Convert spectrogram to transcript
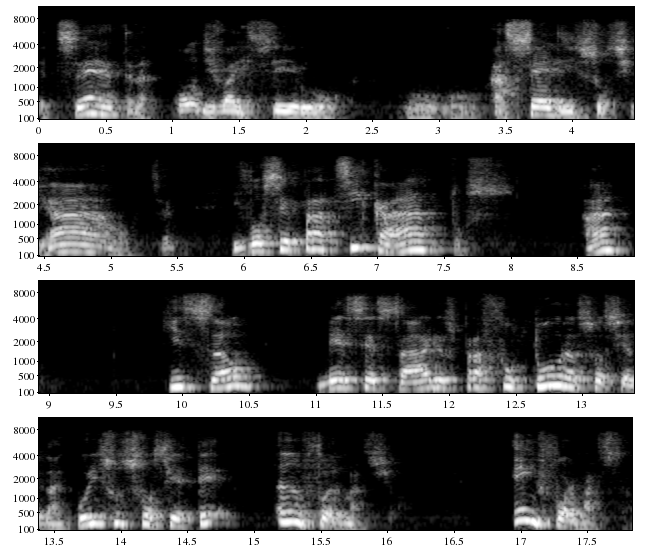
etc., onde vai ser o, o, a sede social, etc., e você pratica atos ah, que são necessários para a futura sociedade. Por isso, société information. Informação.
